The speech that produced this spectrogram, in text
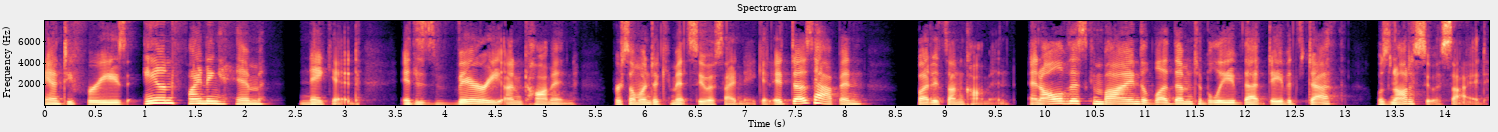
antifreeze, and finding him naked. It is very uncommon for someone to commit suicide naked. It does happen, but it's uncommon. And all of this combined led them to believe that David's death was not a suicide,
